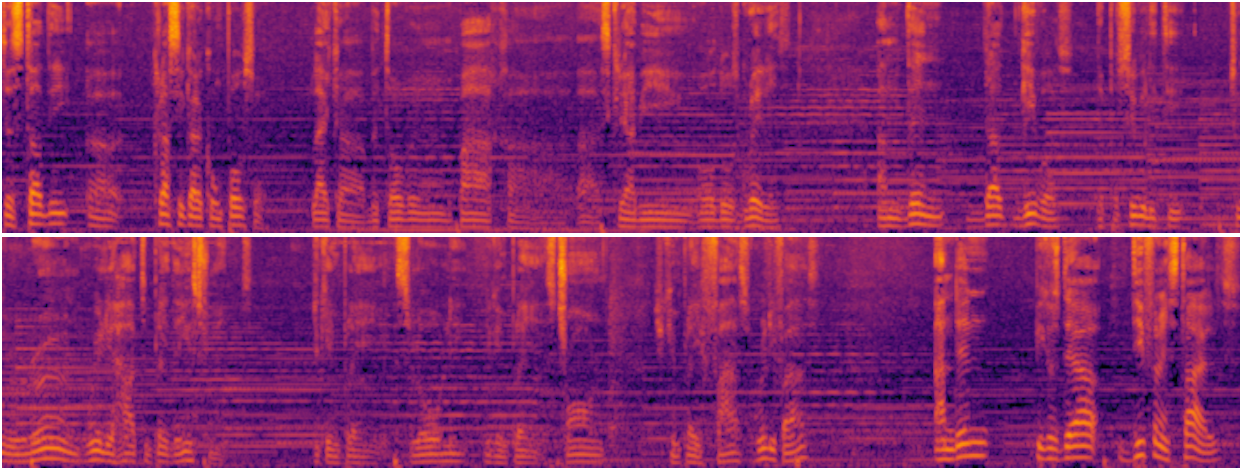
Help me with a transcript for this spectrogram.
to study uh, classical composer like uh, Beethoven, Bach, uh, uh, Scriabin, all those greats, and then that give us the possibility to learn really how to play the instrument. You can play slowly, you can play strong, you can play fast, really fast. And then, because there are different styles,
